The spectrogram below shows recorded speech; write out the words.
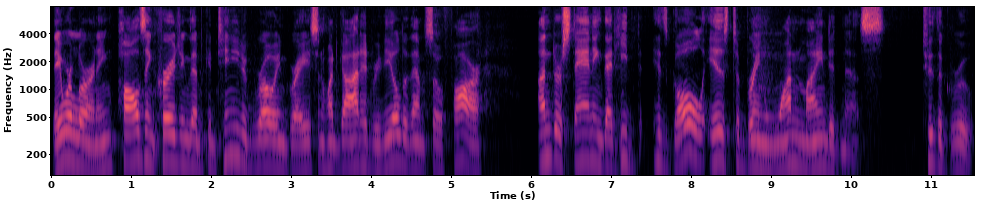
They were learning. Paul's encouraging them to continue to grow in grace and what God had revealed to them so far, understanding that he, his goal is to bring one mindedness to the group,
